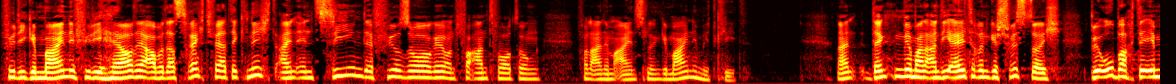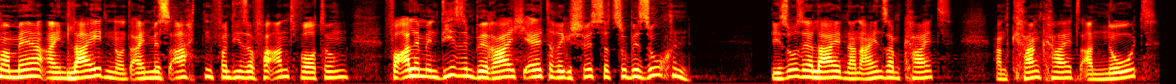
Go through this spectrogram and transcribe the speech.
für die Gemeinde, für die Herde, aber das rechtfertigt nicht ein Entziehen der Fürsorge und Verantwortung von einem einzelnen Gemeindemitglied. Nein, denken wir mal an die älteren Geschwister. Ich beobachte immer mehr ein Leiden und ein Missachten von dieser Verantwortung, vor allem in diesem Bereich ältere Geschwister zu besuchen, die so sehr leiden an Einsamkeit, an Krankheit, an Not.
